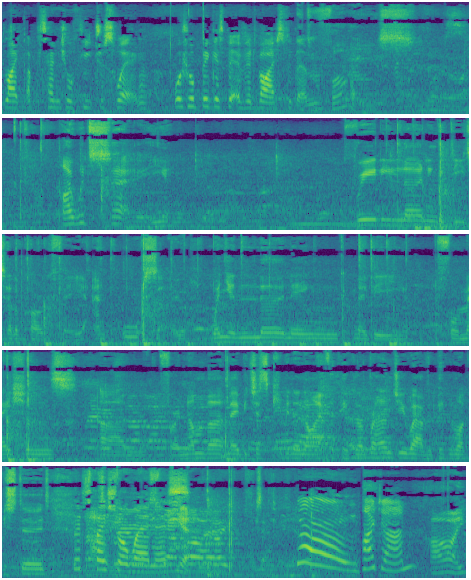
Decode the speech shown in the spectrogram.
like a potential future swing? What's your biggest bit of advice for them? Advice? I would say really learning the detail of choreography and also when you're learning maybe formations um, for a number, maybe just keeping an eye out for people around you, where other people might be stood. Good spatial awareness. Yeah. Yay! Hi Dan. Hi. Do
